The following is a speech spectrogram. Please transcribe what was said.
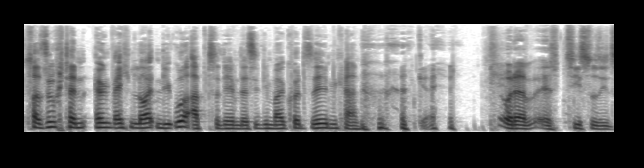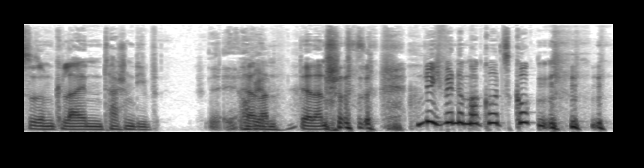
versucht dann irgendwelchen Leuten die Uhr abzunehmen, dass sie die mal kurz sehen kann. Geil. Oder ziehst du sie zu so einem kleinen Taschendieb heran, der dann schon so, ich will nur mal kurz gucken.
